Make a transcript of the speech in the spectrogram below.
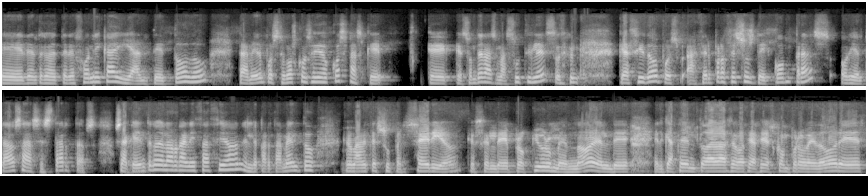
eh, dentro de Telefónica y ante todo también pues hemos conseguido cosas que, son de las más útiles, que ha sido pues hacer procesos de compras orientados a las startups. O sea que dentro de la organización, el departamento que normalmente es súper serio, que es el de procurement, ¿no? El, de, el que hacen todas las negociaciones con proveedores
